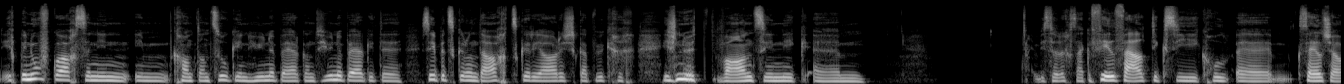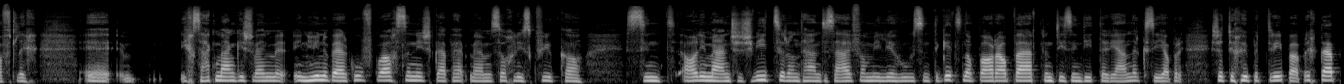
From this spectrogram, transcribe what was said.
ich bin aufgewachsen in, im Kanton Zug in Hüneberg und Hüneberg in den 70er und 80er Jahren ist, glaube wirklich, ist nicht wahnsinnig ähm, wie soll ich sagen, vielfältig sein, äh, gesellschaftlich. Äh, ich sage manchmal, wenn man in Hüneberg aufgewachsen ist, glaube, hat man so ein das Gefühl gehabt, es sind alle Menschen Schweizer und haben ein Einfamilienhaus. Und da gibt es noch ein paar Abwärter und die sind Italiener gewesen. Aber das ist natürlich übertrieben. Aber ich glaube,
